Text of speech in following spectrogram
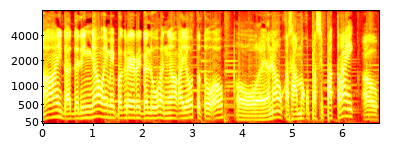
Ay, dadalhin niya, ay may pagre-regaluhan nga kayo, totoo. O ay, ano kasama ko pa si Patrick. Aw,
